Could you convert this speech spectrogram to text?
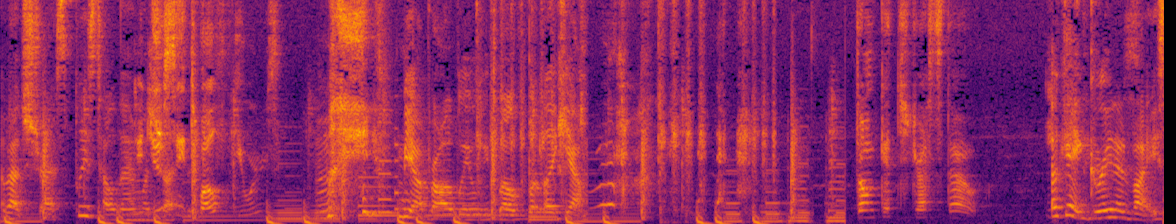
about stress. Please tell them Did you say is. 12 viewers? Yeah, probably only 12, but like, yeah. Don't get stressed out. Okay, great advice.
